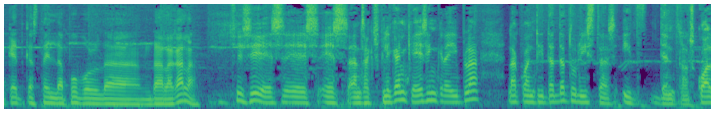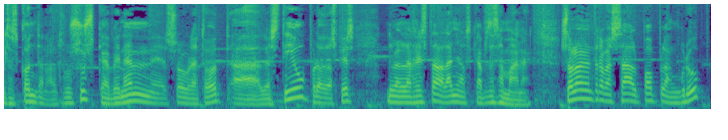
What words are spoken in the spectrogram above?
aquest castell de Púbol de, de la Gala. Sí, sí, és, és, és, ens expliquen que és increïble la quantitat de turistes, i d'entre els quals es compten els russos, que venen eh, sobretot a l'estiu, però després durant la resta de l'any, als caps de setmana. Solen travessar el poble en grup,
